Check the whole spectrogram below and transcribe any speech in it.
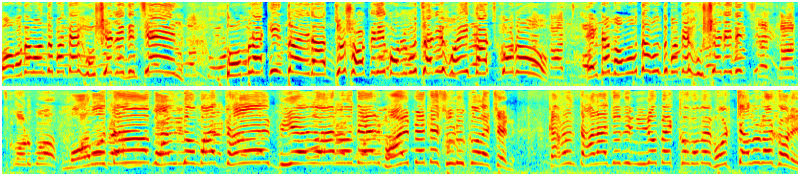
মমতা বন্দ্যোপাধ্যায় হুঁশিয়ারি দিচ্ছেন? তোমরা কিন্তু এই রাজ্য সরকারি কর্মচারী হয়ে কাজ করো। এটা মমতা বন্দ্যোপাধ্যায় হুঁশিয়ারি দিচ্ছে। কাজ করব। মমতা বন্দ্যোপাধ্যায় বিএলআরওদের ভয় পেতে শুরু করেছেন। কারণ তারা যদি নিরপেক্ষভাবে ভোট চালনা করে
